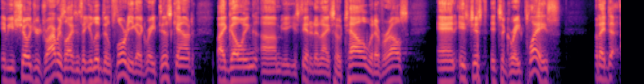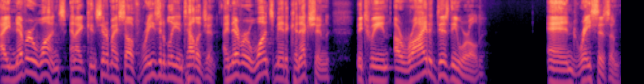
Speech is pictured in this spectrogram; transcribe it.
if you showed your driver's license that you lived in Florida, you got a great discount by going. Um, you, you stayed at a nice hotel, whatever else, and it's just it's a great place. But I, I never once, and I consider myself reasonably intelligent. I never once made a connection between a ride at Disney World and racism.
